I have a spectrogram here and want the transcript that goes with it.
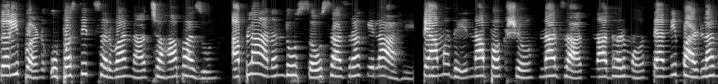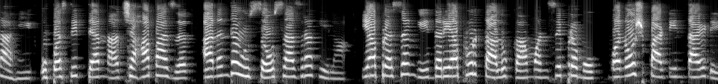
तरी पण उपस्थित सर्वांना चहा भाजून आपला आनंदोत्सव साजरा केला आहे. त्यामध्ये ना पक्ष ना जात ना धर्म त्यांनी पाडला नाही. उपस्थित त्यांना चहा पाजत आनंद उत्सव साजरा केला. या प्रसंगी दर्यापूर तालुका मनसे प्रमुख मनोज पाटील तायडे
